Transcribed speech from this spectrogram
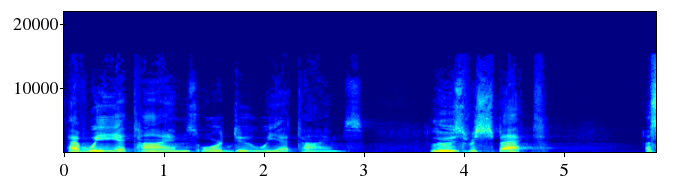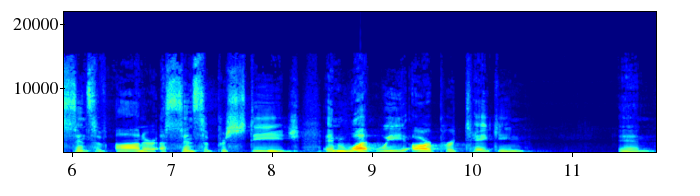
Have we at times, or do we at times, lose respect, a sense of honor, a sense of prestige in what we are partaking in?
